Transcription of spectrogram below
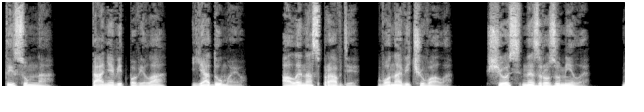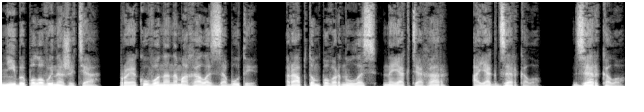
ти сумна. Таня відповіла Я думаю. Але насправді вона відчувала щось незрозуміле, ніби половина життя, про яку вона намагалась забути, раптом повернулась не як тягар, а як дзеркало. Дзеркало,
